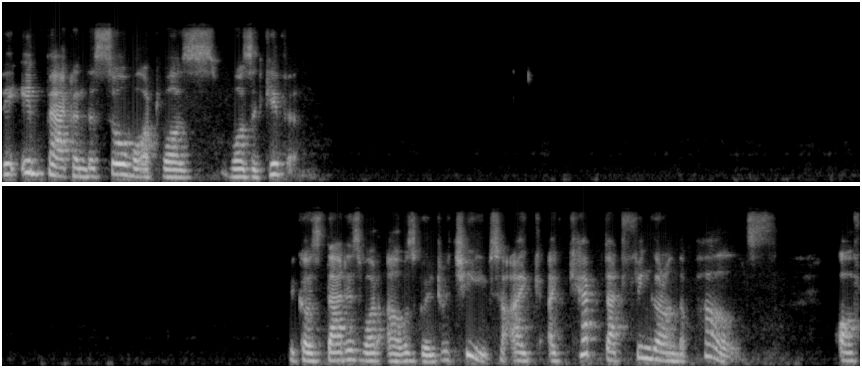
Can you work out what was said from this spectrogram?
the impact and the so what was was a given. because that is what I was going to achieve. So I, I kept that finger on the pulse of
